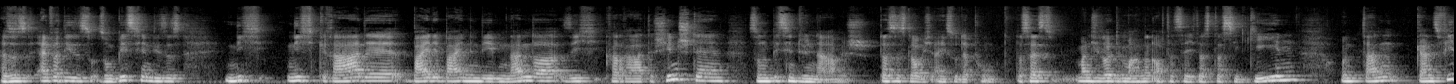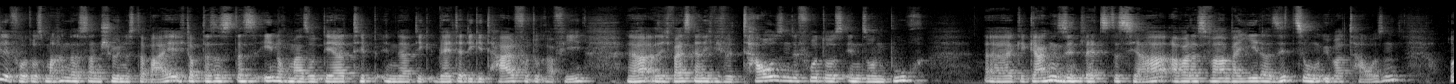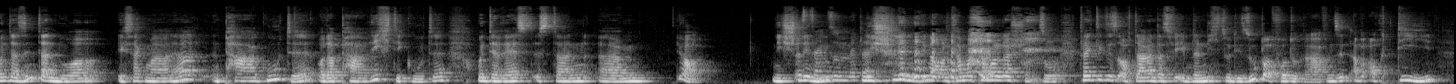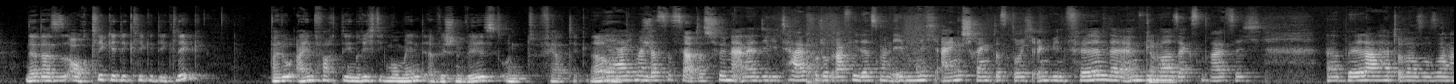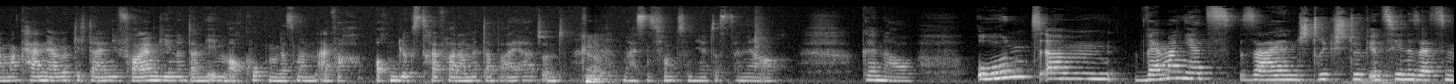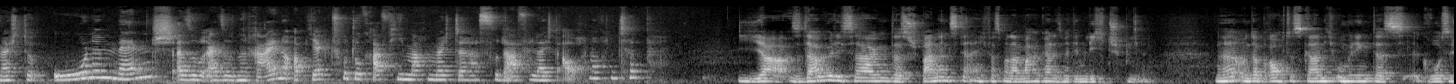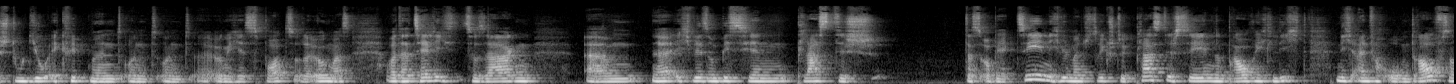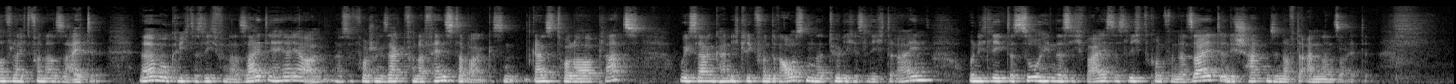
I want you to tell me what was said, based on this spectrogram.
Also es ist einfach dieses so ein bisschen dieses nicht, nicht gerade beide Beine nebeneinander sich quadratisch hinstellen, sondern ein bisschen dynamisch. Das ist, glaube ich, eigentlich so der Punkt. Das heißt, manche Leute machen dann auch tatsächlich das, dass sie gehen und dann ganz viele Fotos machen, da ist dann Schönes dabei. Ich glaube, das ist, das ist eh nochmal so der Tipp in der Welt der Digitalfotografie. Ja, also ich weiß gar nicht, wie viele tausende Fotos in so ein Buch äh, gegangen sind letztes Jahr, aber das war bei jeder Sitzung über 1000. Und da sind dann nur, ich sag mal, ja, ein paar gute oder ein paar richtig gute und der Rest ist dann, ähm, ja, nicht schlimm. So nicht schlimm, genau, und kann man, kann man löschen. So. Vielleicht liegt es auch daran, dass wir eben dann nicht so die Superfotografen sind, aber auch die, ne, das ist auch klicke, die klicke, die klick, weil du einfach den richtigen Moment erwischen willst und fertig. Ne? Ja, ich meine, das ist ja auch das Schöne an der Digitalfotografie, dass man eben nicht eingeschränkt ist durch irgendwie einen Film, der irgendwie genau. nur 36 äh, Bilder hat oder so, sondern man kann ja wirklich da in die Vollen gehen und dann eben auch gucken, dass man einfach auch einen Glückstreffer damit dabei hat und genau. meistens funktioniert das dann ja auch. Genau. Und ähm, wenn man jetzt sein Strickstück in Szene setzen möchte ohne Mensch, also, also eine reine Objektfotografie machen möchte, hast du da vielleicht auch noch einen Tipp? Ja, also da würde ich sagen, das Spannendste eigentlich, was man da machen kann, ist mit dem Licht spielen. Ne? Und da braucht es gar nicht unbedingt das große Studio-Equipment und, und äh, irgendwelche Spots oder irgendwas. Aber tatsächlich zu sagen, ähm, ne, ich will so ein bisschen plastisch das Objekt sehen, ich will mein Strickstück plastisch sehen, dann brauche ich Licht nicht einfach oben drauf, sondern vielleicht von der Seite. Na, wo kriege ich das Licht von der Seite her? Ja, hast du vorhin schon gesagt, von der Fensterbank. Das ist ein ganz toller Platz, wo ich sagen kann, ich kriege von draußen natürliches Licht rein und ich lege das so hin, dass ich weiß, das Licht kommt von der Seite und die Schatten sind auf der anderen Seite.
